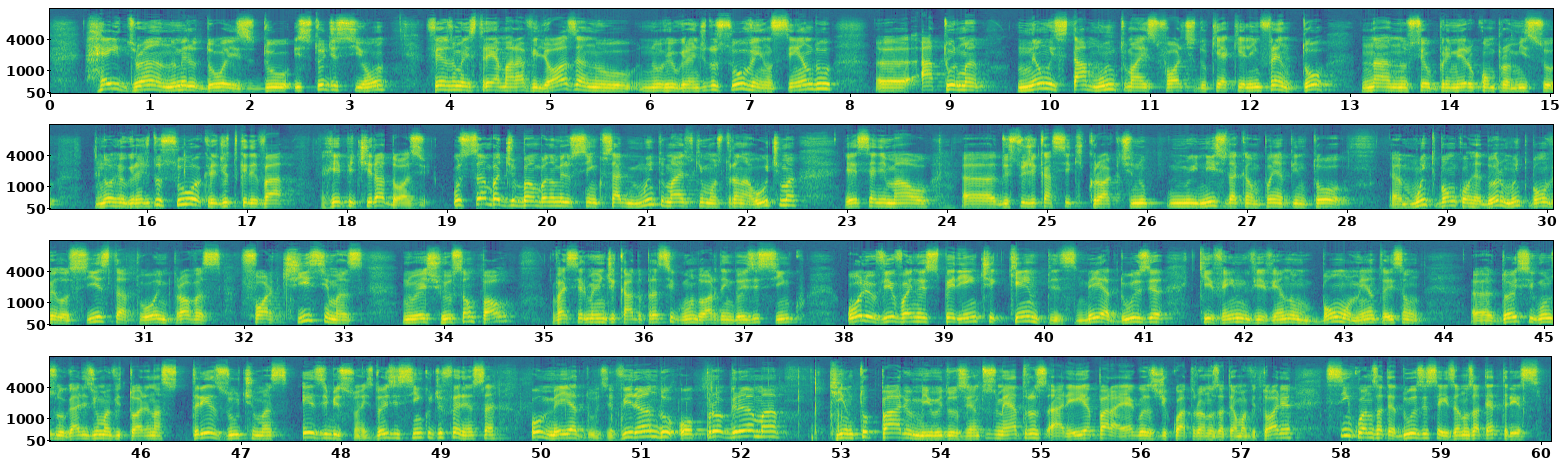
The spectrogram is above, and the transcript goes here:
Hey Drum, número 2, do Estúdio Sion, fez uma estreia maravilhosa no, no Rio Grande do Sul, vencendo. Uh, a turma não está muito mais forte do que a que ele enfrentou na, no seu primeiro compromisso no Rio Grande do Sul. Acredito que ele vai repetir a dose. O samba de bamba número 5 sabe muito mais do que mostrou na última. Esse animal uh, do estúdio Cacique Crockett no, no, início da campanha pintou uh, muito bom corredor, muito bom velocista, atuou em provas fortíssimas no eixo Rio-São Paulo. Vai ser meu indicado para segundo, ordem 2 e 5. Olho vivo aí no experiente Kempis, meia dúzia, que vem vivendo um bom momento aí, são uh, dois segundos lugares e uma vitória nas três últimas exibições. 2 e 5, diferença o meia dúzia. Virando o programa, quinto páreo, 1.200 metros, areia para éguas de 4 anos até uma vitória, 5 anos até 2 e 6 anos até 3. Uh,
